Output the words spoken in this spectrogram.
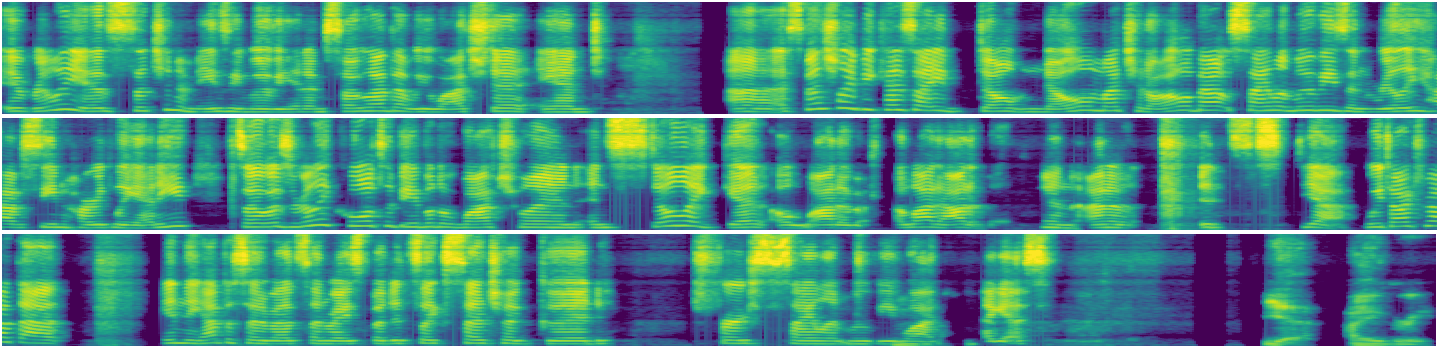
it really is such an amazing movie. And I'm so glad that we watched it. And uh, especially because I don't know much at all about silent movies and really have seen hardly any. So it was really cool to be able to watch one and still like get a lot of a lot out of it. And I don't it's yeah, we talked about that in the episode about Sunrise, but it's like such a good first silent movie mm. watch, I guess. Yeah, I agree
